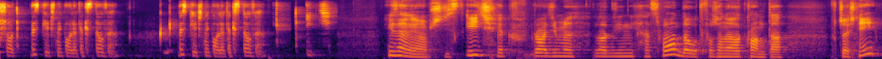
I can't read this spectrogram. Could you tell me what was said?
Show. Bezpieczne pole tekstowe. Bezpieczne pole tekstowe. Idź. I znajdujemy przycisk idź, jak wprowadzimy login i hasło do utworzonego konta wcześniej,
